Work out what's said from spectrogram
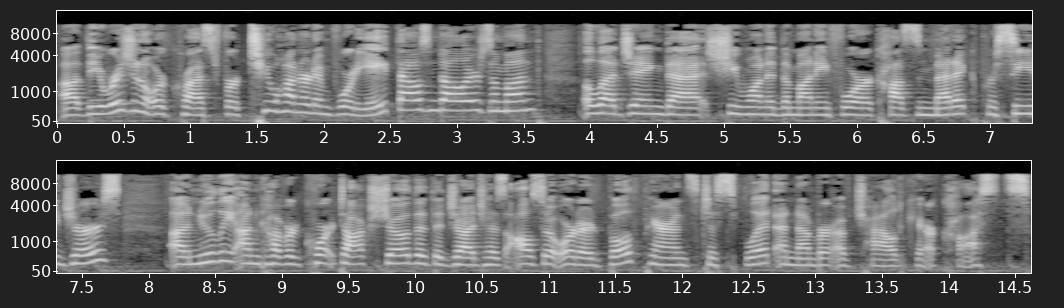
Uh, the original request for $248,000 a month, alleging that she wanted the money for cosmetic procedures. A newly uncovered court docs show that the judge has also ordered both parents to split a number of childcare costs.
